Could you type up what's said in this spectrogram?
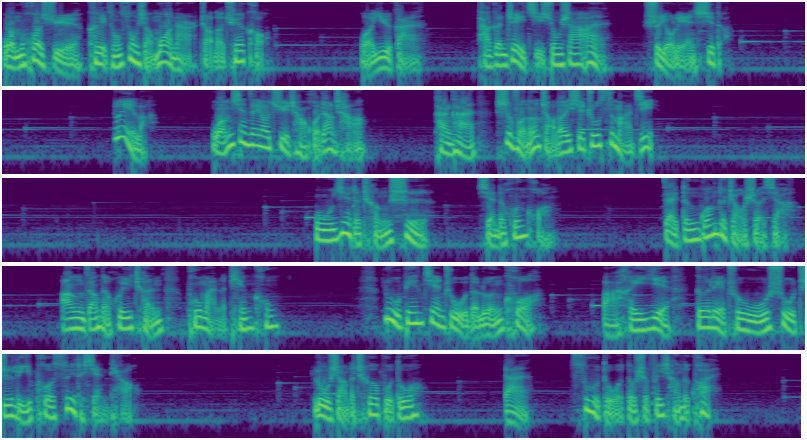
我们或许可以从宋小沫那儿找到缺口。我预感。他跟这起凶杀案是有联系的。对了，我们现在要去一场火葬场，看看是否能找到一些蛛丝马迹。午夜的城市显得昏黄，在灯光的照射下，肮脏的灰尘铺满了天空，路边建筑物的轮廓把黑夜割裂出无数支离破碎的线条。路上的车不多，但速度都是非常的快。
